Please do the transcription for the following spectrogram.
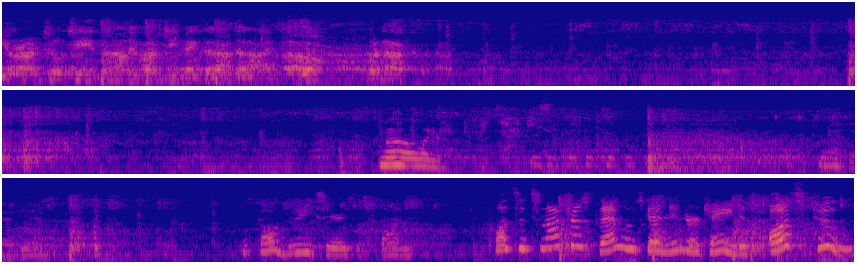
You're on two teams and only one team makes it out alive, so good luck. Oh, what do we have to fight zombies? Oh damn. This Call of Duty series is fun. Plus, it's not just them who's getting entertained, it's us too.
